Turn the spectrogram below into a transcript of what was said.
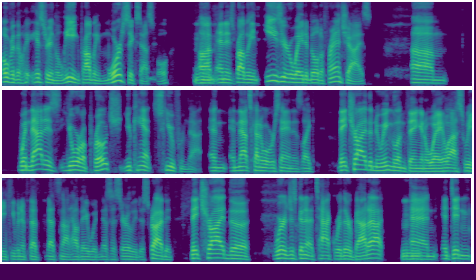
over the history of the league probably more successful. Mm-hmm. Um, and it's probably an easier way to build a franchise. Um, when that is your approach, you can't skew from that. And and that's kind of what we're saying is like they tried the New England thing in a way last week, even if that that's not how they would necessarily describe it. They tried the we're just going to attack where they're bad at, mm-hmm. and it didn't.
